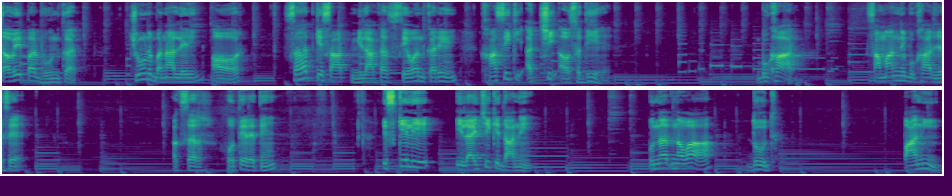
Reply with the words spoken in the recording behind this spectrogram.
तवे पर भूनकर चूर्ण बना लें और शहद के साथ मिलाकर सेवन करें। खांसी की अच्छी औषधि है। बुखार, सामान्य बुखार जैसे अक्सर होते रहते हैं। इसके लिए इलायची के दाने, पुनर्नवा दूध, पानी,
